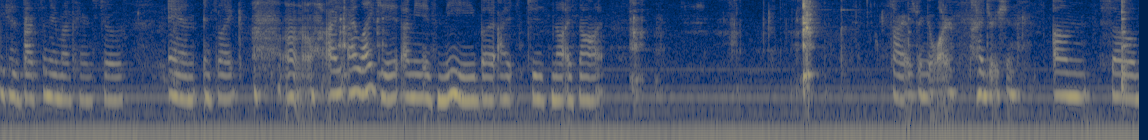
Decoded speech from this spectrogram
because that's the name my parents chose and it's like I don't know. I I like it. I mean, it's me, but I just not. It's not. Sorry, I was drinking water. Hydration. Um. So.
